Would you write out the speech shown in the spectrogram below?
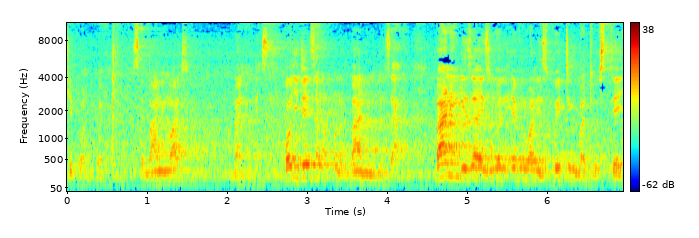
keep on going. So burning what? Burning desire. Kwa hiyo jitahidi sana kuwa na burning desire. Burning desire is when everyone is quitting but you stay.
